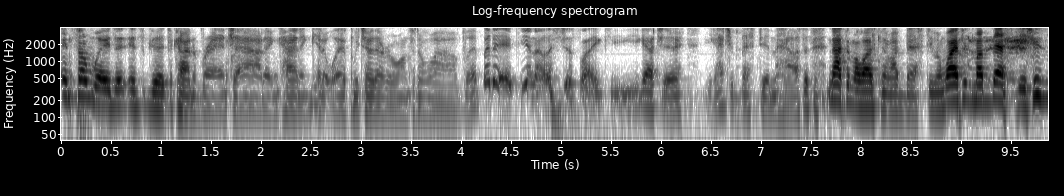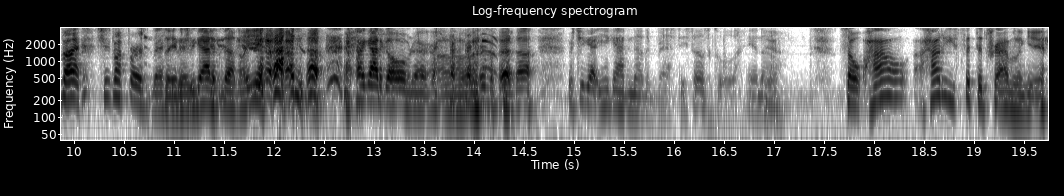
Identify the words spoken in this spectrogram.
in some ways, it, it's good to kind of branch out and kind of get away from each other every once in a while. But but it you know, it's just like you got your you got your bestie in the house. Not that my wife's not my bestie. My wife is my bestie. She's my she's my first bestie. But she got another. Yeah, I, know. I got to go home to her. Uh-huh. but, uh, but you got you got another bestie, so it's cool. You know. Yeah. So how how do you fit the traveling in?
